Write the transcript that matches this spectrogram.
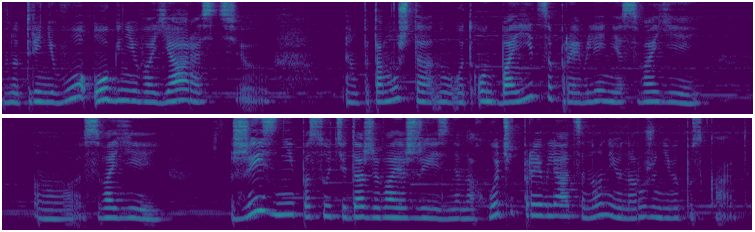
Внутри него огнево, ярость, потому что ну, вот он боится проявления своей, своей жизни, по сути, да, живая жизнь, она хочет проявляться, но он ее наружу не выпускает.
